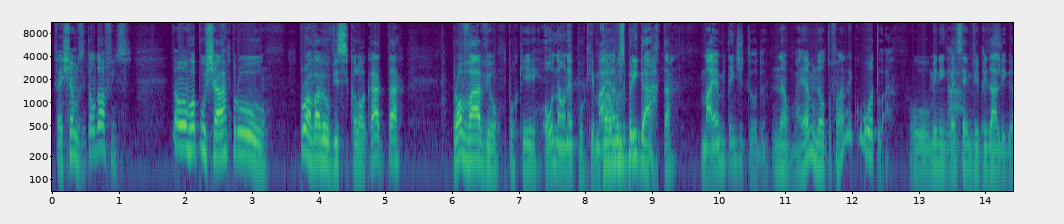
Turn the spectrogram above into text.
Fechamos então, Dolphins? Então eu vou puxar pro provável vice colocado, tá? Provável, porque. Ou não, né? Porque Miami. Vamos brigar, tá? Miami tem de tudo. Não, Miami não, tô falando é com o outro lá. O menino que ah, vai ser MVP beleza, da liga.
